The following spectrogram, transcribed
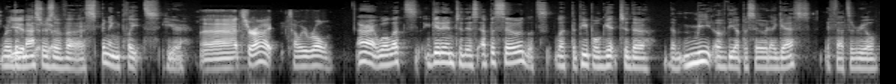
We're the yep, masters yep. of uh, spinning plates here. That's right. That's how we roll. All right, well, let's get into this episode. Let's let the people get to the the meat of the episode, I guess, if that's a real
